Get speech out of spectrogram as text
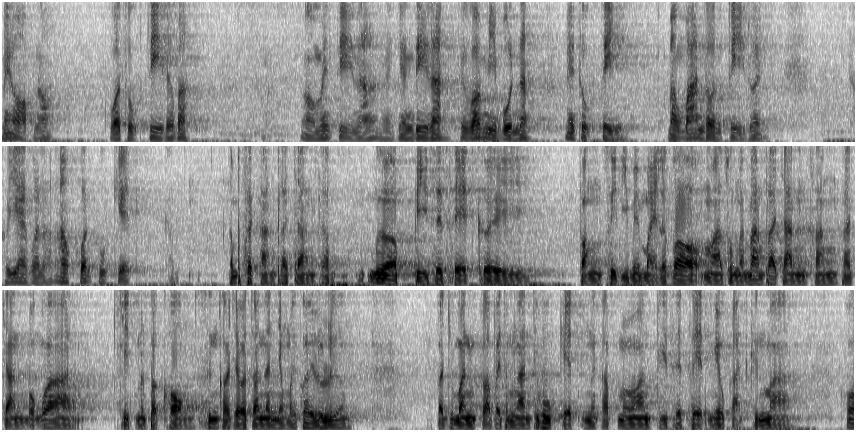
ไม่ออกเนาะกลัวถูกตีหรือเปล่าอ๋อไม่ตีนะ ยังดีนะถือว่ามีบุญนะ ไม่ถูกตี บางบ้านโดนตีด้วย เขาแยกกันเนาะอ้าวคนภูเก็ตนมัสการพระอาจารย์ครับ เมื่อปีเศษเคยฟังซีดีใหม่ๆ แล้วก็มาส่งกันบ้านพระอาจารย์หนึ่งครั้ง พระอาจารย์บอกว่าจิตมันประคอง ซึ่งเข้าใจว่าตอนนั้นยังไม่ค่อยรู้เรื่อง ปัจจุบันก็ไปทำงานที่ภูเก็ตนะครับประมาณปีเศษๆมีโอกาสขึ้นมา ก็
